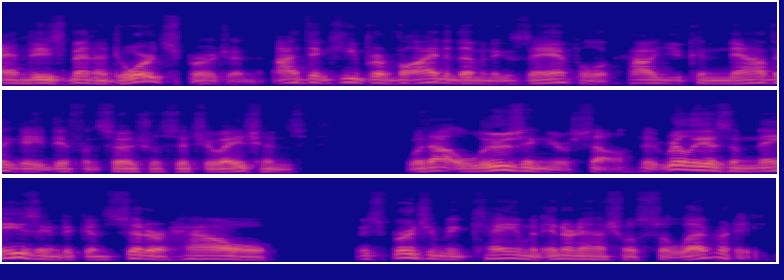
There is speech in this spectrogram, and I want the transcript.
and these men adored spurgeon. I think he provided them an example of how you can navigate different social situations without losing yourself. It really is amazing to consider how spurgeon became an international celebrity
